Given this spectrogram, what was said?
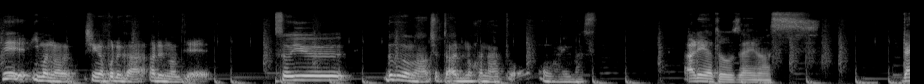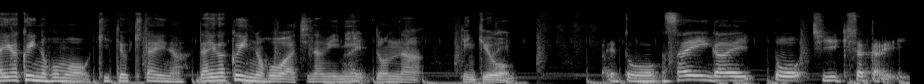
で今のシンガポールがあるのでそういう部分はちょっとあるのかなと思います。ありがとうございます。大学院の方も聞いておきたいな。大学院の方はちなみにどんな研究を、はい。はい、えっと、災害と地域社会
